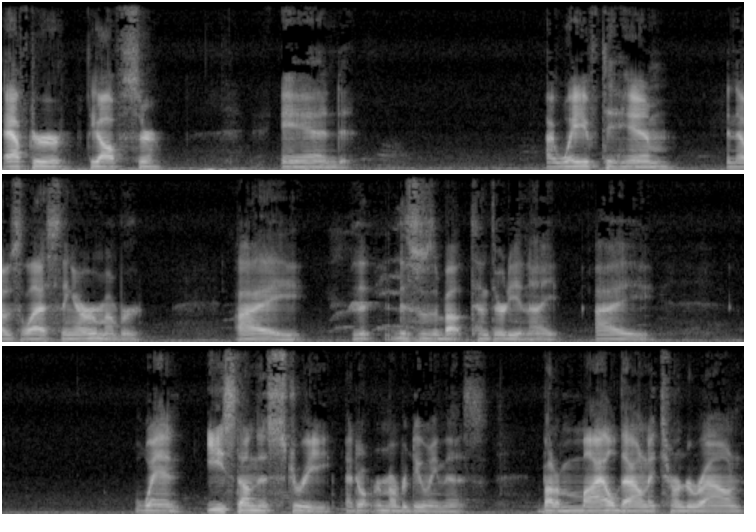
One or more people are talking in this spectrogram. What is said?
after the officer and I waved to him and that was the last thing I remember. I th- this was about 10:30 at night. I went east on this street. I don't remember doing this. About a mile down, I turned around,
